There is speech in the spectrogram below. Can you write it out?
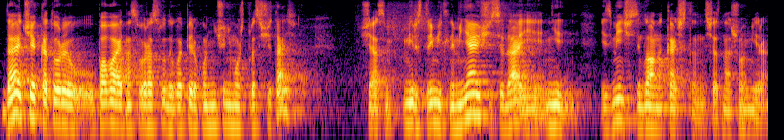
Да, человек, который уповает на свой рассудок, во-первых, он ничего не может просчитать. Сейчас мир стремительно меняющийся, да, и не изменчивость главное качество сейчас нашего мира.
